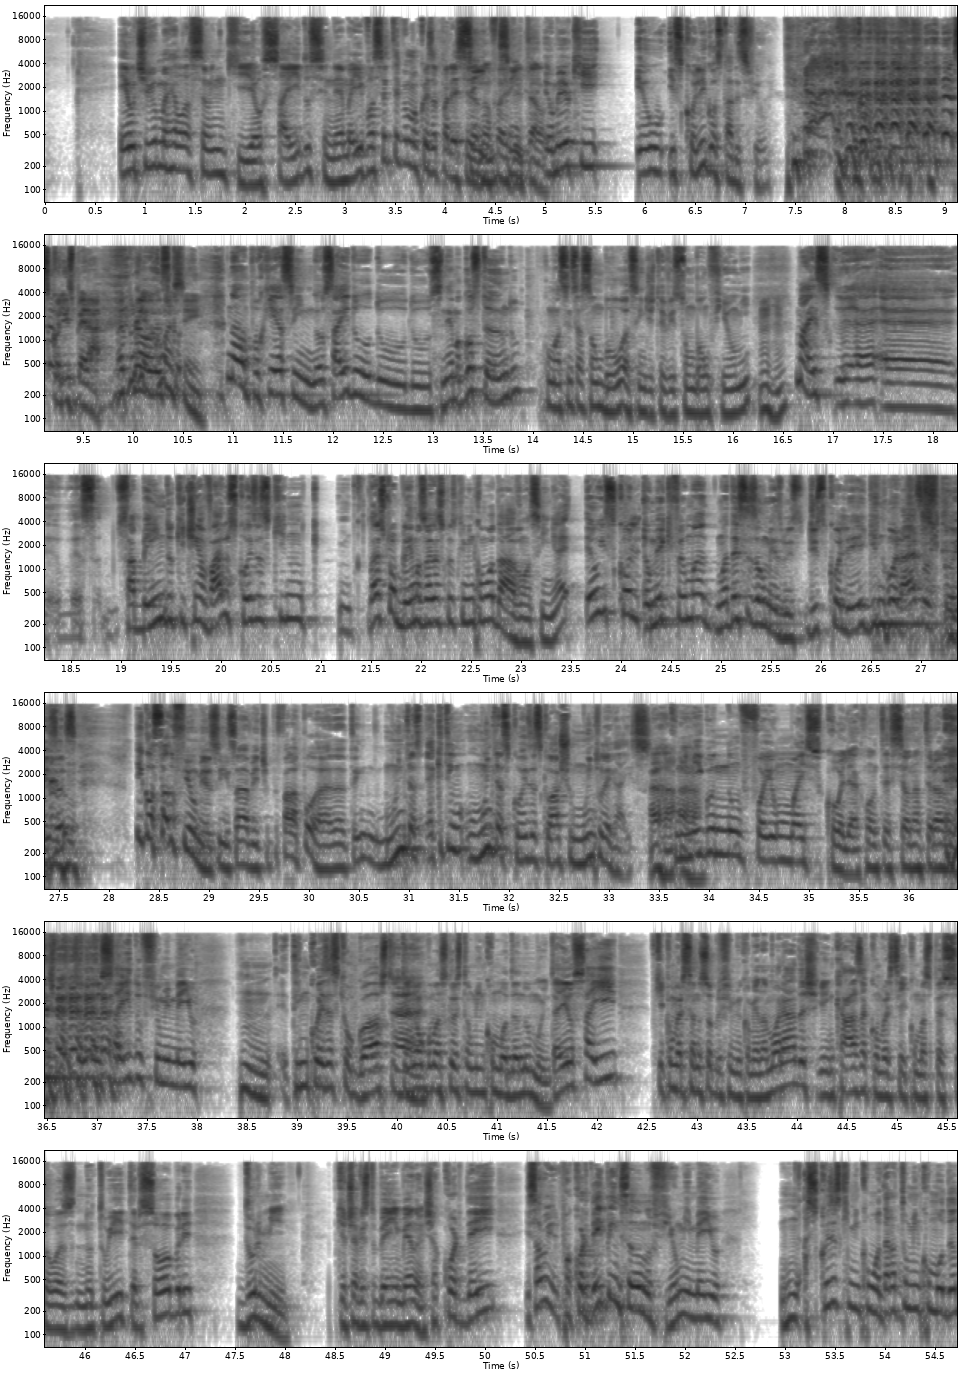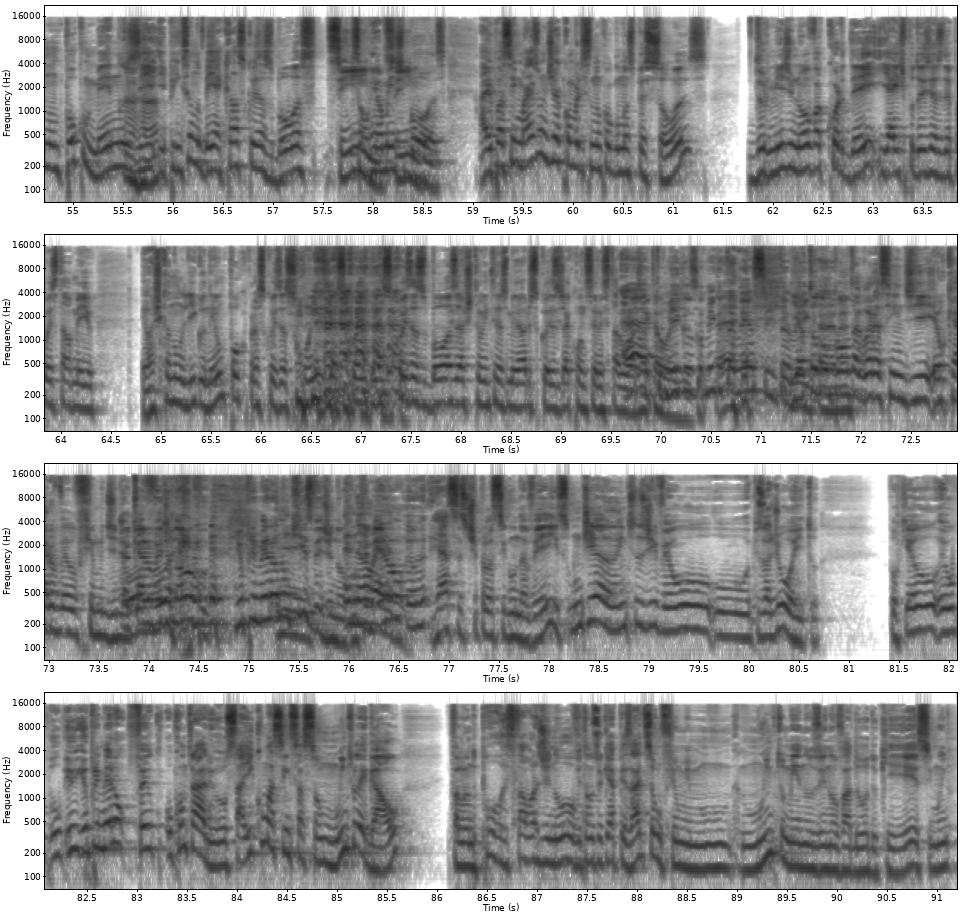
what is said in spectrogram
Eu tive uma relação em que eu saí do cinema e você teve uma coisa parecida, Sim, não foi, sim. Vitão? Eu meio que. Eu escolhi gostar desse filme. Escolhi esperar. Mas por eu Como esco- assim? Não, porque assim, eu saí do, do, do cinema gostando, com uma sensação boa, assim, de ter visto um bom filme, Uhum. mas é, é, sabendo que tinha várias coisas que. vários problemas, várias coisas que me incomodavam, assim. É, Eu escolhi. Eu meio que foi uma, uma decisão mesmo, de escolher ignorar essas coisas. E gostar do filme, assim, sabe? Tipo, falar, porra, tem muitas. É que tem muitas coisas que eu acho muito legais. Comigo não foi uma escolha, aconteceu naturalmente. Porque eu, eu saí do filme meio. Hum, tem coisas que eu gosto, É. tem algumas coisas que estão me incomodando muito. Aí eu saí, fiquei conversando sobre o filme com a minha namorada, cheguei em casa, conversei com umas pessoas no Twitter sobre, dormi. Porque eu tinha visto bem bem à noite. Acordei, e sabe, tipo, acordei pensando no filme, meio. Hum, As coisas que me incomodaram estão me incomodando um pouco menos, Aham. e, e pensando bem, aquelas coisas boas Sim, são realmente sim. boas. Aí eu passei mais um dia conversando com algumas pessoas, dormi de novo, acordei, e aí, tipo, dois dias depois tava meio. Eu acho que eu não ligo nem um pouco pras coisas ruins e as, coi- e as coisas boas eu acho que estão entre as melhores coisas que já aconteceram em Star Wars É, até comigo- hoje. comigo também é assim também, E eu tô num ponto agora assim de eu quero ver o filme de novo. Eu quero ver de novo. E o primeiro eu não E- quis ver de novo. É, o não, primeiro é- eu reassisti pela segunda vez, um dia antes de ver o, o episódio 8. Porque eu, eu, eu- e o primeiro foi o, contrário. Eu saí com uma sensação muito legal, falando, pô, Star Wars de novo, então não sei o que. Apesar de ser um filme mu- muito menos inovador do que esse, muito,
